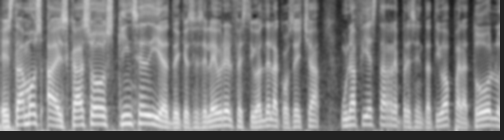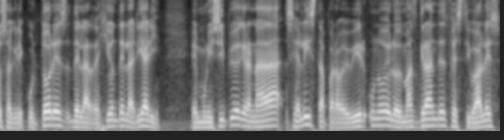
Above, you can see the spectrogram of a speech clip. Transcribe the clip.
Estamos a escasos 15 días de que se celebre el Festival de la Cosecha, una fiesta representativa para todos los agricultores de la región del Ariari. El municipio de Granada se alista para vivir uno de los más grandes festivales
